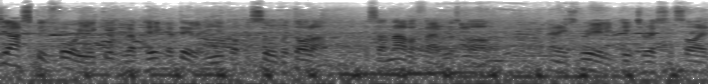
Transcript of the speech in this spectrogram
Just before you get to the Piccadilly, you've got the Silver Dollar. It's another fabulous bar, and it's really picturesque inside.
